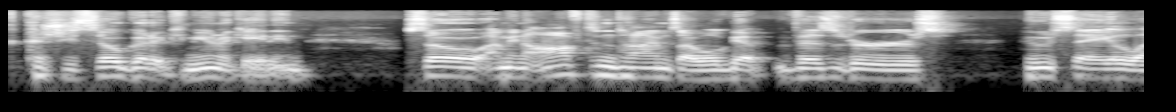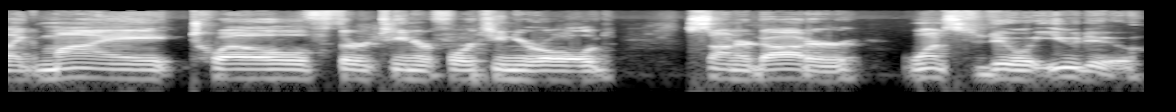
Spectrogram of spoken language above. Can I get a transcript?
because she's so good at communicating. So, I mean, oftentimes I will get visitors who say, like, my 12, 13, or 14 year old son or daughter wants to do what you do.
